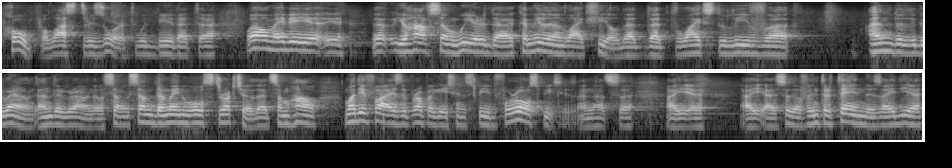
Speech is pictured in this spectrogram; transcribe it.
hope or last resort would be that, well, maybe you have some weird chameleon-like field that, that likes to live under the ground, underground, or some, some domain wall structure that somehow modifies the propagation speed for all species. And that's, uh, I, uh, I uh, sort of entertain this idea,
